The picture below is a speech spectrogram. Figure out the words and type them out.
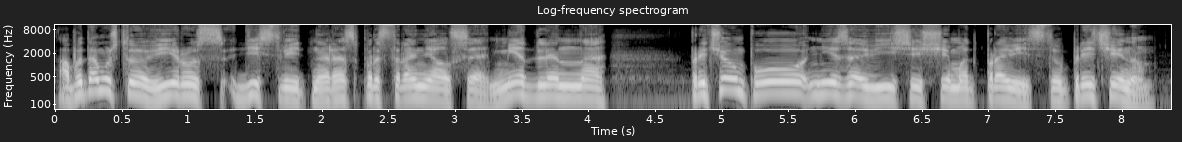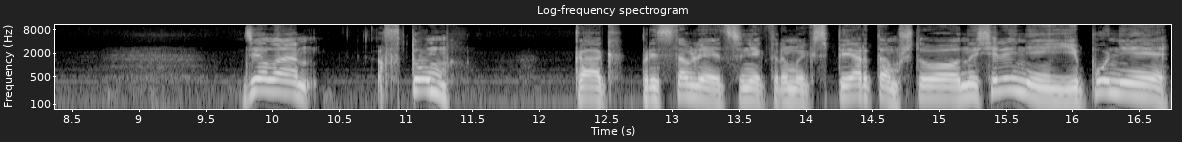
а потому что вирус действительно распространялся медленно, причем по независящим от правительства причинам. Дело в том, как представляется некоторым экспертам, что население Японии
